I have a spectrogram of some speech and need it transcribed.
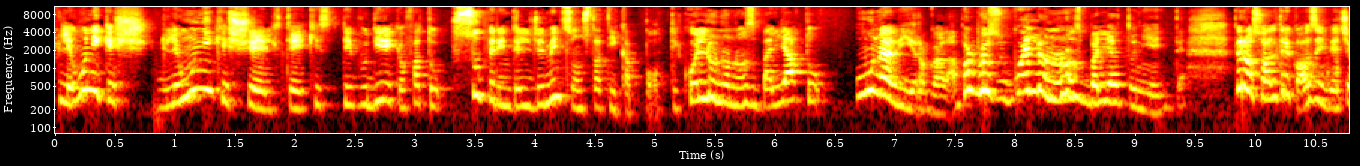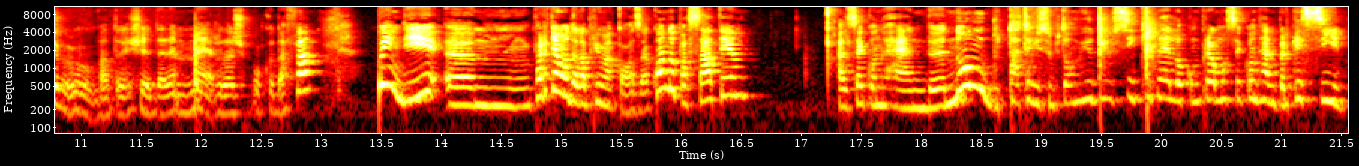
Le uniche, le uniche, scelte che devo dire che ho fatto super intelligentemente sono stati i cappotti. Quello non ho sbagliato una virgola, proprio su quello non ho sbagliato niente. Però su altre cose invece ho fatto le scelte delle merda, c'è poco da fare. Quindi um, partiamo dalla prima cosa. Quando passate al second hand, non buttatevi subito, oh mio dio, sì, che bello, compriamo second hand, perché sì,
